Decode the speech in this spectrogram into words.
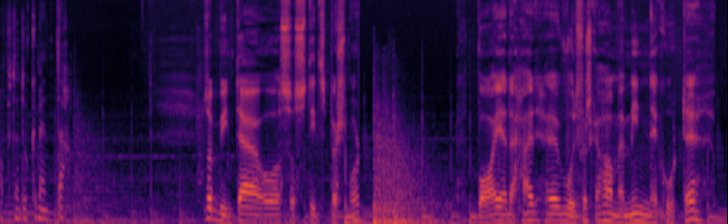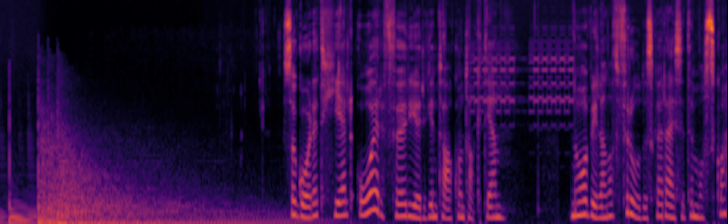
åpne dokumentet. Så begynte jeg å stille spørsmål. Hva er det her? Hvorfor skal jeg ha med minnekortet? Så går det et helt år før Jørgen tar kontakt igjen. Nå vil han at Frode skal reise til Moskva.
